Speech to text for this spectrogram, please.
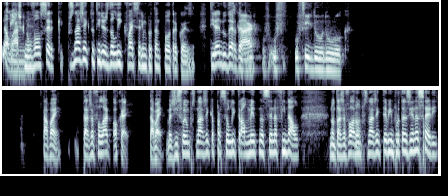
Não, Ainda. acho que não vão ser. Que personagem é que tu tiras dali que vai ser importante para outra coisa? Tirando o Daredevil. Scar, o, o, o filho do, do Hulk. Está bem. Estás a falar? Ok. Está bem. Mas isso foi um personagem que apareceu literalmente na cena final. Não estás a falar Pronto. de um personagem que teve importância na série.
